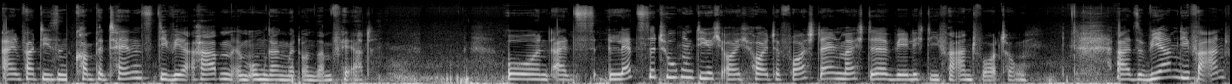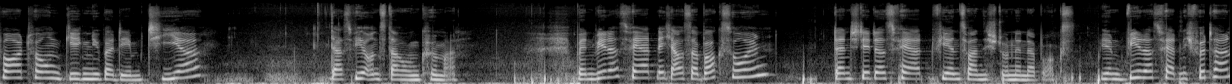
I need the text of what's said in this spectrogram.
einfach diese Kompetenz, die wir haben im Umgang mit unserem Pferd. Und als letzte Tugend, die ich euch heute vorstellen möchte, wähle ich die Verantwortung. Also wir haben die Verantwortung gegenüber dem Tier, dass wir uns darum kümmern. Wenn wir das Pferd nicht aus der Box holen, dann steht das Pferd 24 Stunden in der Box. Wenn wir das Pferd nicht füttern,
